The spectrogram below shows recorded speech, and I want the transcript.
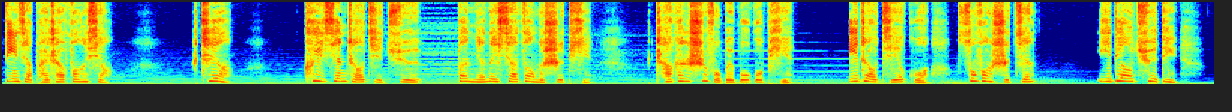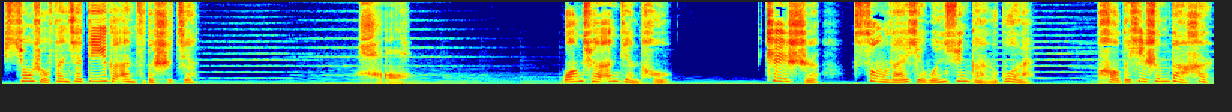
定下排查方向。这样，可以先找几具半年内下葬的尸体，查看是否被剥过皮，依照结果缩放时间，一定要确定凶手犯下第一个案子的时间。好。王全安点头。这时，宋来也闻讯赶了过来，跑得一身大汗。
